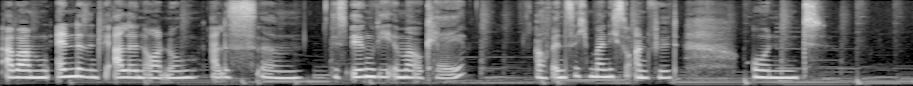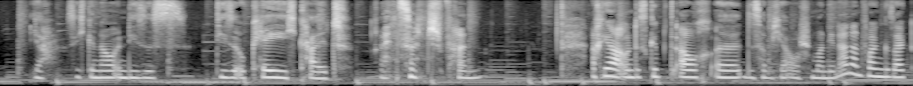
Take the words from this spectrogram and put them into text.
Aber am Ende sind wir alle in Ordnung. Alles ähm, ist irgendwie immer okay. Auch wenn es sich mal nicht so anfühlt. Und ja, sich genau in dieses, diese Okayigkeit rein zu entspannen. Ach ja, und es gibt auch, äh, das habe ich ja auch schon mal in den anderen Folgen gesagt,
